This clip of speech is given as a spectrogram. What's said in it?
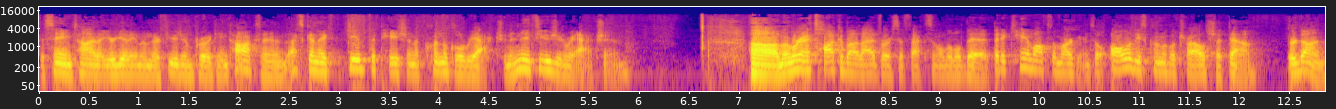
the same time that you're giving them their fusion protein toxin, that's going to give the patient a clinical reaction, an infusion reaction. Um, and we're going to talk about adverse effects in a little bit. But it came off the market, and so all of these clinical trials shut down. They're done.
